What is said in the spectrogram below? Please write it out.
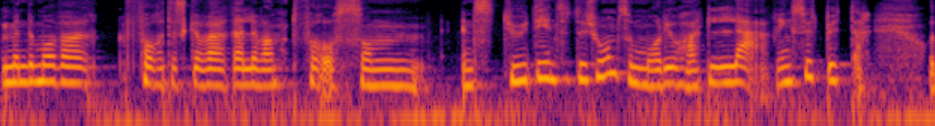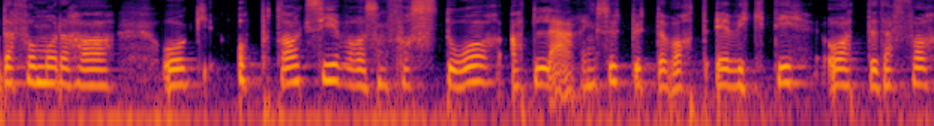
Men det må være for at det skal være relevant for oss som en studieinstitusjon, så må det jo ha et læringsutbytte. Og derfor må det ha òg oppdragsgivere som forstår at læringsutbyttet vårt er viktig, og at det derfor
